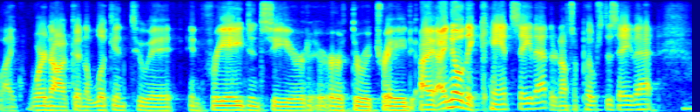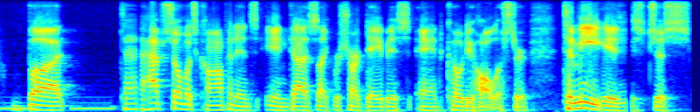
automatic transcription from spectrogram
like we're not going to look into it in free agency or, or through a trade. I, I, know they can't say that; they're not supposed to say that. Mm-hmm. But to have so much confidence in guys like Rashard Davis and Cody Hollister, to me, is just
